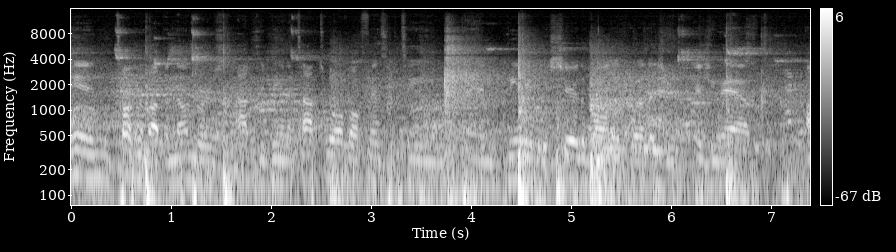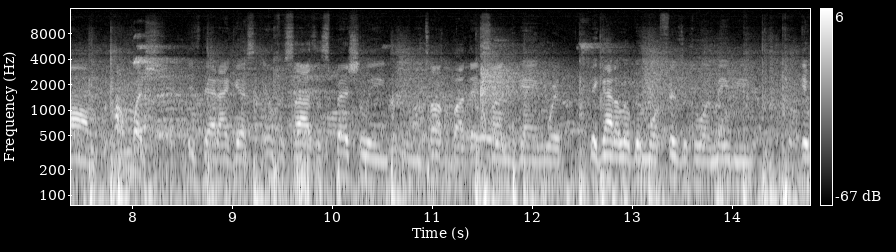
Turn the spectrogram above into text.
And talking about the numbers, obviously being a top 12 offensive team and being able to share the ball as well as you, as you have, um, how much is that, I guess, emphasized, especially when you talk about that Suns game where they got a little bit more physical and maybe it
